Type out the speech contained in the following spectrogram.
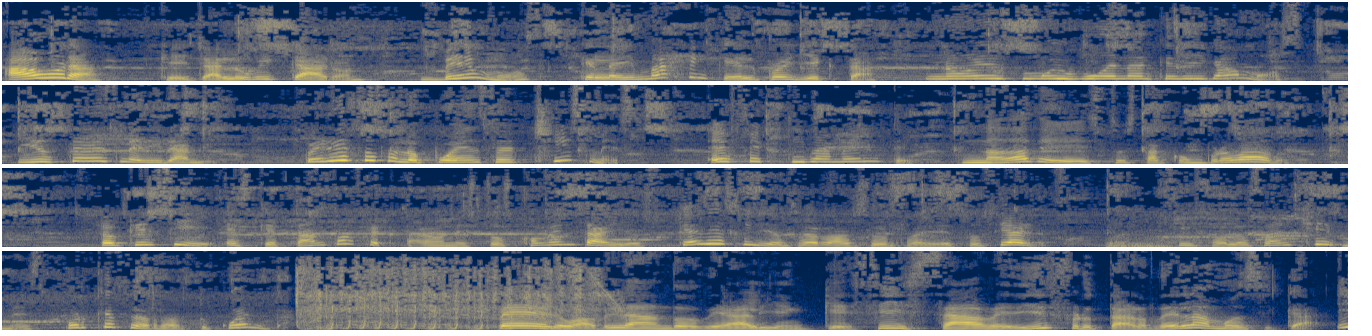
Ahora, que ya lo ubicaron, vemos que la imagen que él proyecta no es muy buena que digamos. Y ustedes me dirán, pero eso solo pueden ser chismes. Efectivamente, nada de esto está comprobado. Lo que sí es que tanto afectaron estos comentarios que decidió cerrar sus redes sociales. Si solo son chismes, ¿por qué cerrar tu cuenta? Pero hablando de alguien que sí sabe disfrutar de la música y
